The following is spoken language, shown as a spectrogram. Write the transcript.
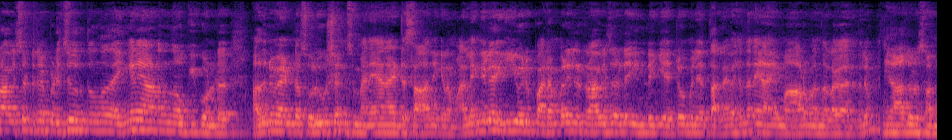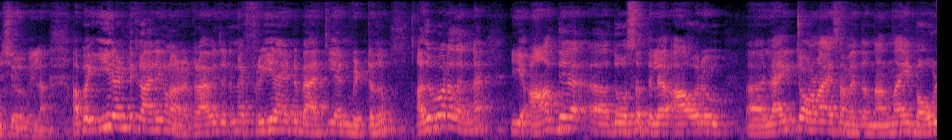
ട്രാവിസ് ഹെഡിനെ പിടിച്ചു നിർത്തുന്നത് എങ്ങനെയാണെന്ന് നോക്കിക്കൊണ്ട് അതിന് വേണ്ട സൊല്യൂഷൻസ് മെനയാനായിട്ട് സാധിക്കണം. അല്ലെങ്കിൽ ഈ ഒരു പരമ്പരയിൽ ട്രാവിസ് ഹെഡ് ഇന്ത്യയ്ക്ക് ഏറ്റവും വലിയ തലവേദനയായി മാറും എന്നുള്ള കാര്യത്തിലും യാതൊരു സംശയവുമില്ല. അപ്പോൾ ഈ രണ്ട് കാര്യങ്ങളാണ് ട്രാവിസ് ഹെഡിനെ ഫ്രീ ആയിട്ട് ബാറ്റ് ചെയ്യാൻ വിട്ടതും അതുപോലെ തന്നെ ഈ ആദ്യ ദിവസത്തിൽ ആ ഒരു ലൈറ്റ് ഓൺ ആയ സമയത്ത് നന്നായി ബൗൾ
